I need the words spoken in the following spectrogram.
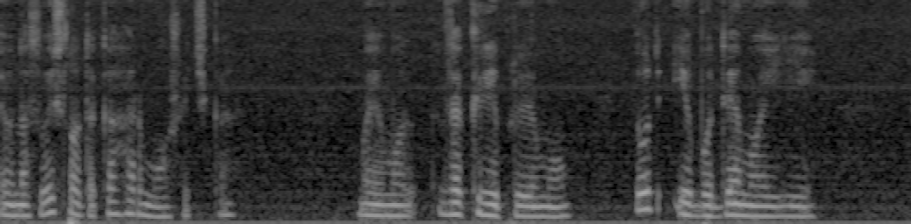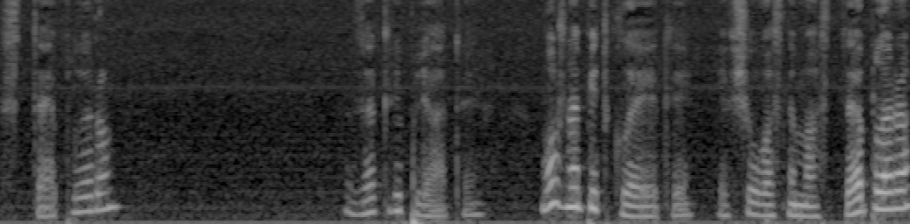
І у нас вийшла така гармошечка. Ми йому закріплюємо тут і будемо її степлером закріпляти. Можна підклеїти, якщо у вас нема степлера,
